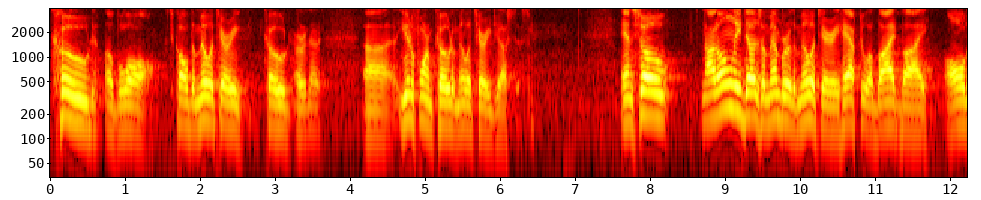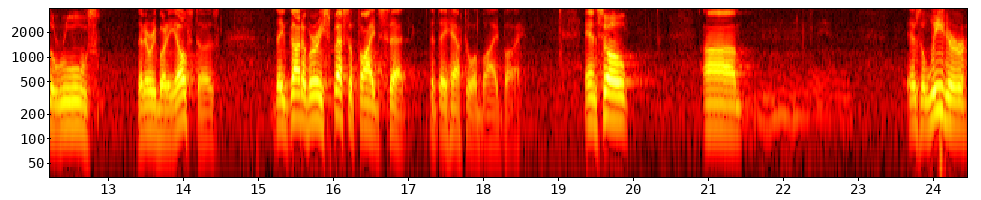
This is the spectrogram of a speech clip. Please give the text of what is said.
code of law. It's called the Military Code or the uh, Uniform Code of Military Justice. And so, not only does a member of the military have to abide by all the rules that everybody else does, they've got a very specified set that they have to abide by. And so, um, as a leader,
